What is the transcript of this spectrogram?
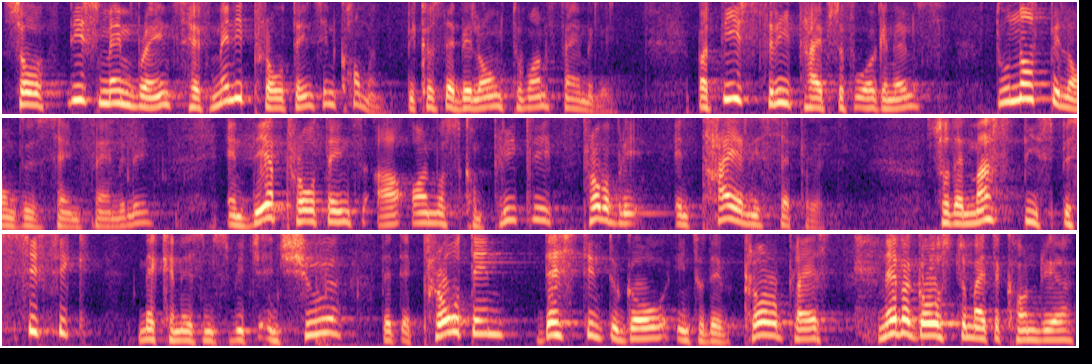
So these membranes have many proteins in common because they belong to one family. But these three types of organelles do not belong to the same family, and their proteins are almost completely, probably entirely separate. So there must be specific mechanisms which ensure that a protein destined to go into the chloroplast never goes to mitochondria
